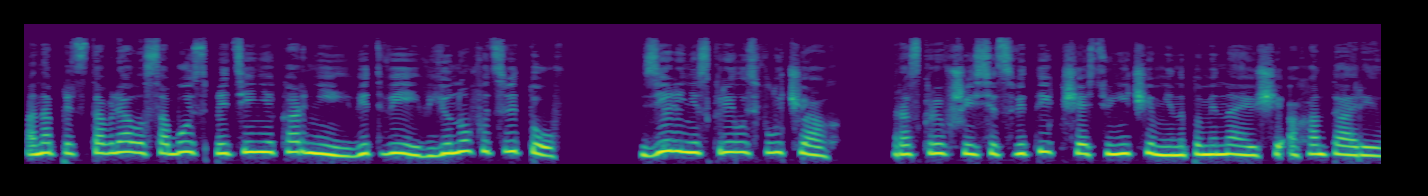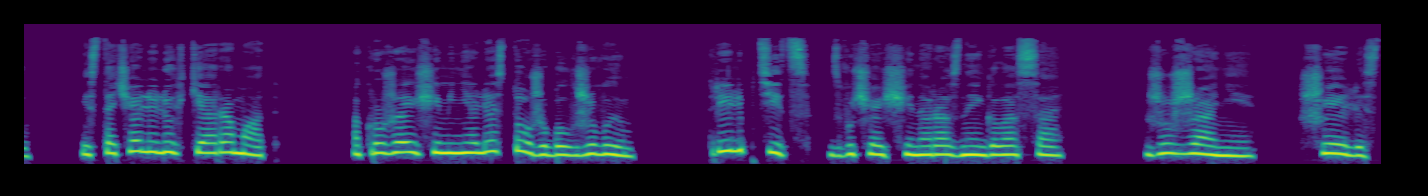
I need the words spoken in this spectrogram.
она представляла собой сплетение корней, ветвей, вьюнов и цветов. Зелень искрилась в лучах. Раскрывшиеся цветы, к счастью, ничем не напоминающие ахантарию, источали легкий аромат. Окружающий меня лес тоже был живым. Трели птиц, звучащие на разные голоса. Жужжание, шелест,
